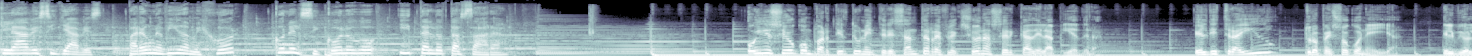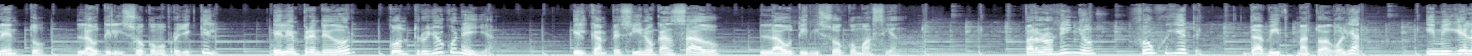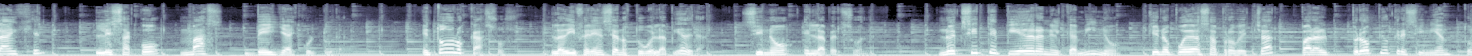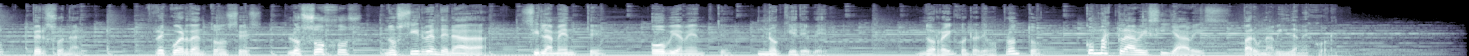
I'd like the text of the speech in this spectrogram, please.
Claves y llaves para una vida mejor con el psicólogo Ítalo Tazara. Hoy deseo compartirte una interesante reflexión acerca de la piedra. El distraído tropezó con ella. El violento la utilizó como proyectil. El emprendedor construyó con ella. El campesino cansado la utilizó como asiento. Para los niños fue un juguete. David mató a Goliat y Miguel Ángel le sacó más bella escultura. En todos los casos, la diferencia no estuvo en la piedra, sino en la persona. No existe piedra en el camino que no puedas aprovechar para el propio crecimiento personal. Recuerda entonces, los ojos no sirven de nada si la mente, obviamente, no quiere ver. Nos reencontraremos pronto con más claves y llaves para una vida mejor.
